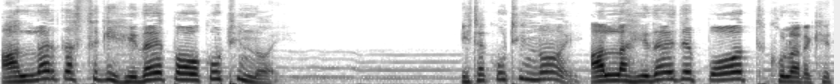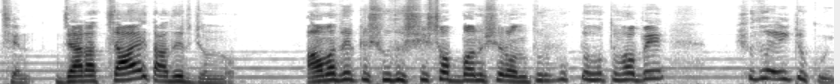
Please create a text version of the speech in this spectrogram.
আল্লাহর কাছ থেকে হেদায়েত পাওয়া কঠিন নয়। এটা কঠিন নয়। আল্লাহ হেদায়েতের পথ খোলা রেখেছেন, যারা চায় তাদের জন্য। আমাদেরকে শুধু সেসব মানুষের অন্তর্ভুক্ত হতে হবে শুধু এইটুকুই।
